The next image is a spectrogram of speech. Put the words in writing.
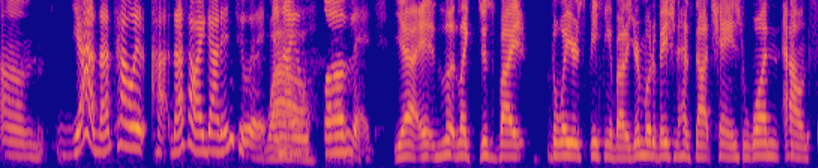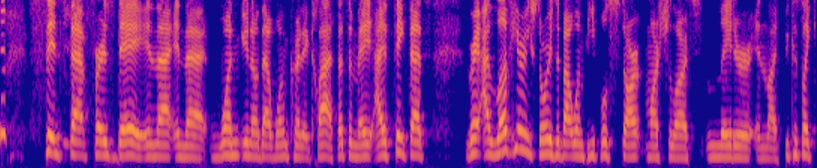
um, yeah, that's how it. That's how I got into it, wow. and I love it. Yeah, it like just by the way you're speaking about it your motivation has not changed one ounce since that first day in that in that one you know that one credit class. That's amazing i think that's great. I love hearing stories about when people start martial arts later in life because like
